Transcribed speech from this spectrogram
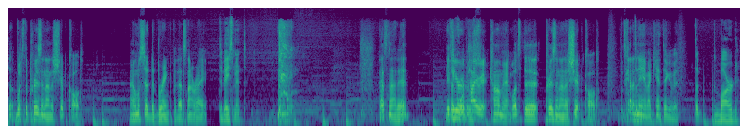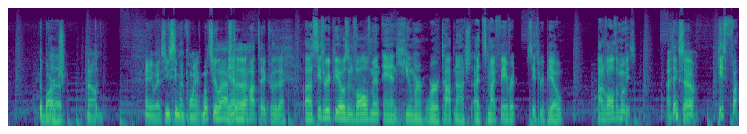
The, what's the prison on a ship called? I almost said the brink, but that's not right. the basement. That's not it. If The you're quarters. a pirate, comment. What's the prison on a ship called? It's got a name. I can't think of it. The the bard. The barge. no. Anyways, you see my point. What's your last Yeah. uh, hot take for the day? Uh, C3PO's involvement and humor were top notch. It's my favorite C3PO out of all the movies. I think so. He's fun.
